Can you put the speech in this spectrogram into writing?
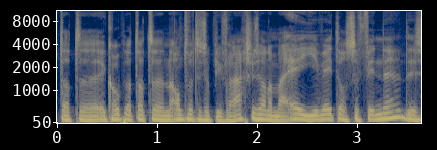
dat eh, ik hoop dat dat een antwoord is op je vraag, Suzanne. Maar hey, je weet ons te vinden. Dus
